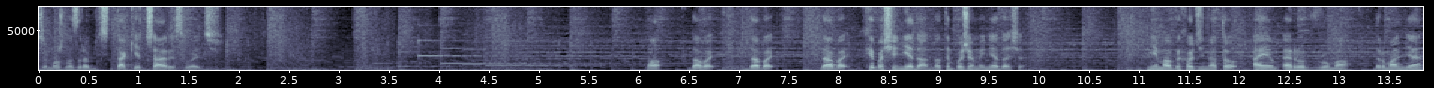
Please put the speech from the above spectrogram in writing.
że można zrobić takie czary, słuchajcie. No, dawaj, dawaj, dawaj. Chyba się nie da, na tym poziomie nie da się. Nie ma, wychodzi na to I am error rooma. Normalnie,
